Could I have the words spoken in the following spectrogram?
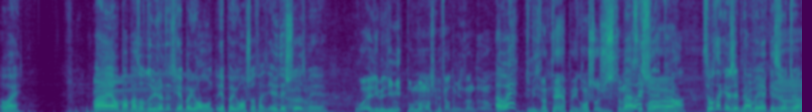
Ouais. Ouais, on part pas sur 2022 parce qu'il n'y a a pas eu grand chose. Enfin, il y a eu des choses, mais. Ouais, li- limite, pour le moment, je préfère 2022. hein. Ah ouais? 2021, il n'y a pas eu grand chose, justement. Bah ouais, je suis quoi, euh, d'accord. C'est pour ça que j'aime bien envoyer la question, tu vois.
